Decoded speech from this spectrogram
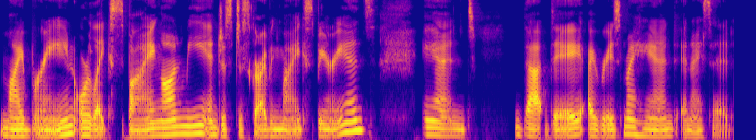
my brain or like spying on me and just describing my experience and that day I raised my hand and I said,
